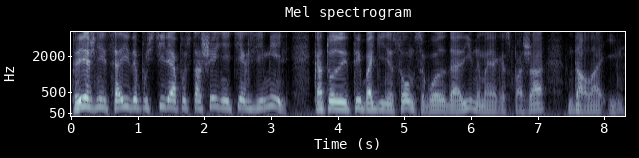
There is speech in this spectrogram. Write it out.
Прежние цари допустили опустошение тех земель, которые ты, богиня солнца города Арина, моя госпожа, дала им.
